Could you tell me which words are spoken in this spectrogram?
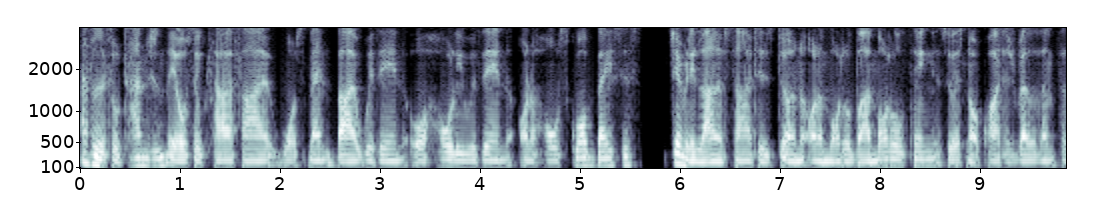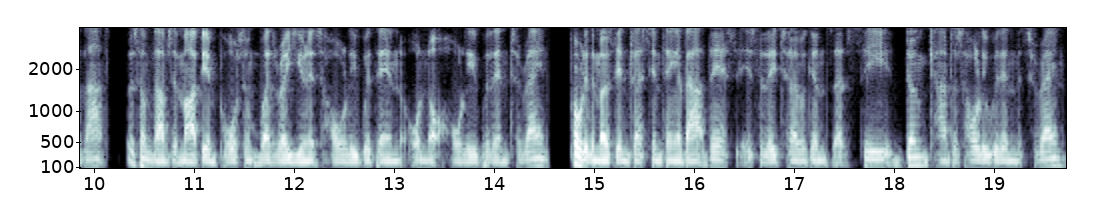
As a little tangent, they also clarify what's meant by within or wholly within on a whole squad basis. Generally, line of sight is done on a model by model thing, so it's not quite as relevant for that, but sometimes it might be important whether a unit's wholly within or not wholly within terrain. Probably the most interesting thing about this is that the termagants at sea don't count as wholly within the terrain.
